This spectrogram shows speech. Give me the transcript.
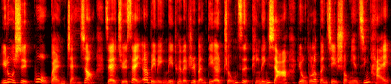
一路是过关斩将，在决赛以二比零力推了日本第二种子平林霞，勇夺了本季首面金牌。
